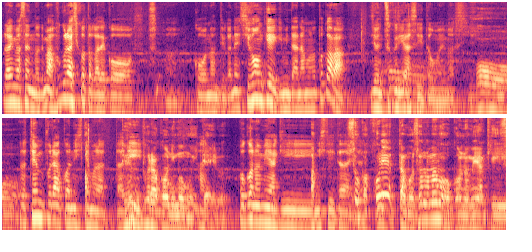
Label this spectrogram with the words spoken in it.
らみませんのでまあふくらし粉とかでこうこうなんていうかねシフォンケーキみたいなものとかは非常に作りやすいと思いますし天ぷら粉にしてもらったり天ぷら粉にも向いている、はい、お好み焼きにしていただいて、そうかこれやったらもうそのままお好み焼きい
